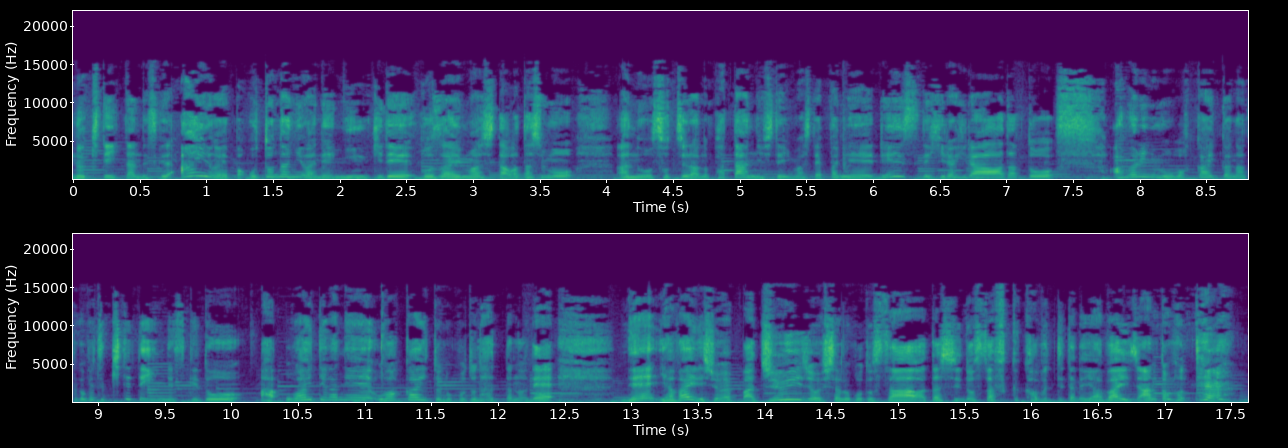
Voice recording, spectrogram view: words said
の着ていったんですけど、ああいうのがやっぱ大人にはね、人気でございました。私も、あの、そちらのパターンにしていました。やっぱりね、レースでひらひらだと、あまりにも若いかなとか、別に着てていいんですけど、あ、お相手がね、お若いとのことだったので、ね、やばいでしょやっぱ10以上下のことさ、私のさ、服かぶってたらやばいじゃんと思って。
